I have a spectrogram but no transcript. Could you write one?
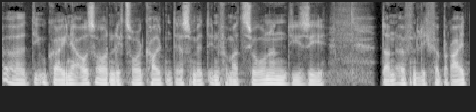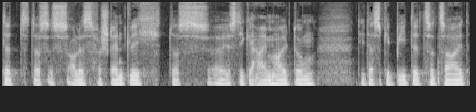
äh, die Ukraine außerordentlich zurückhaltend ist mit Informationen, die sie dann öffentlich verbreitet. Das ist alles verständlich. Das äh, ist die Geheimhaltung, die das gebietet zurzeit.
